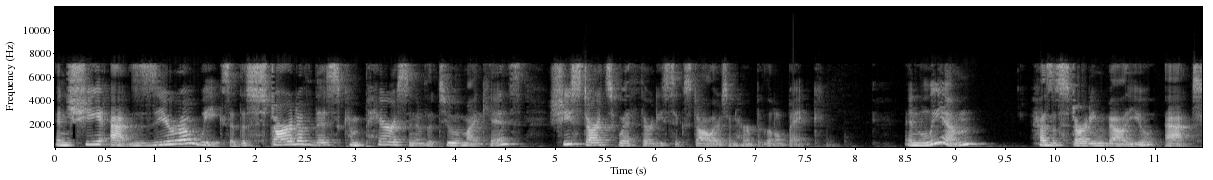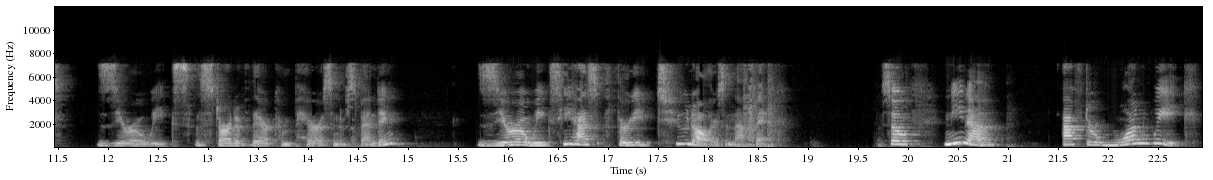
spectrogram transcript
and she at zero weeks, at the start of this comparison of the two of my kids, she starts with $36 in her little bank. And Liam has a starting value at zero weeks, the start of their comparison of spending. Zero weeks, he has $32 in that bank. So Nina, after one week,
